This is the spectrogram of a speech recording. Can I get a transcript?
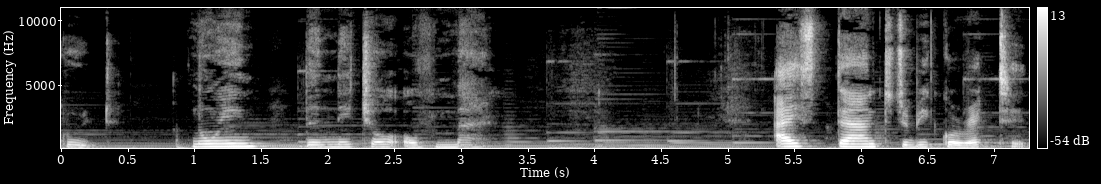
good, knowing the nature of man. I stand to be corrected.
